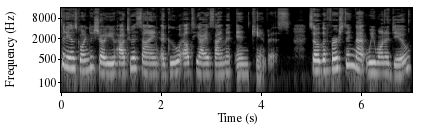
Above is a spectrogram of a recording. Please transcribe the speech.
This video is going to show you how to assign a Google LTI assignment in Canvas. So the first thing that we want to do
